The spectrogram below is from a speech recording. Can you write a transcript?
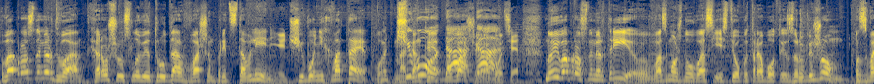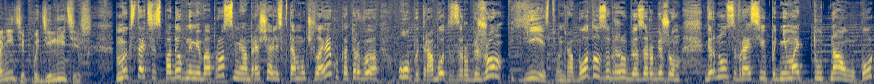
Вопрос номер два. Хорошие условия труда в вашем представлении. Чего не хватает вот Вот на чего? конкретно Да, вашей да. работе? Ну и вопрос номер три. Возможно, у вас есть опыт работы за рубежом. Позвоните, поделитесь. Мы, кстати, с подобными вопросами обращались к тому человеку, у которого опыт работы за рубежом есть. Он работал за рубежом, вернулся в Россию поднимать тут науку.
